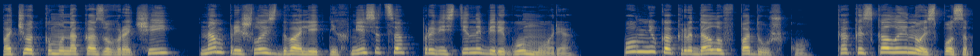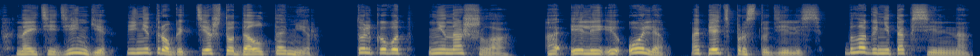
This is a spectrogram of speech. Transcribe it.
По четкому наказу врачей нам пришлось два летних месяца провести на берегу моря. Помню, как рыдала в подушку, как искала иной способ найти деньги и не трогать те, что дал Тамир. Только вот не нашла. А Эли и Оля опять простудились. Благо, не так сильно.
